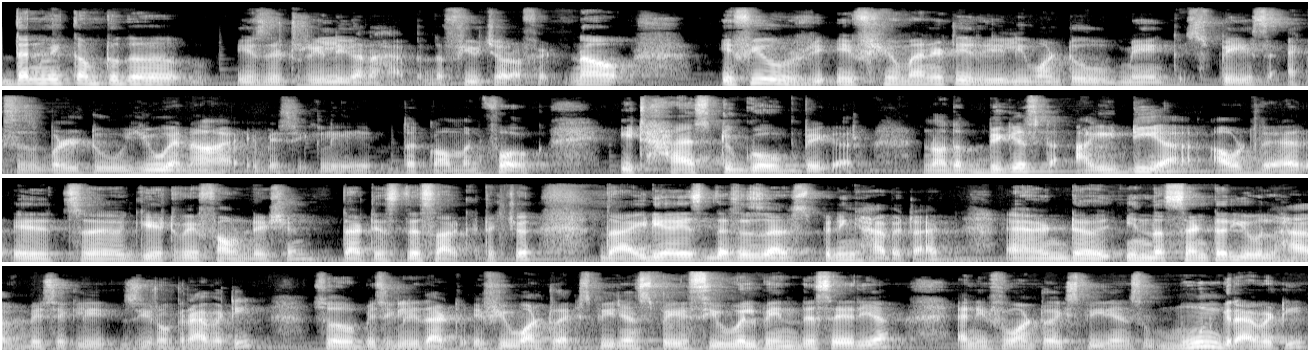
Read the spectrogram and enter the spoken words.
Then we come to the is it really gonna happen? The future of it. Now if you if humanity really want to make space accessible to you and i basically the common folk it has to go bigger. Now the biggest idea out there is a gateway foundation that is this architecture. The idea is this is a spinning habitat and uh, in the center you will have basically zero gravity. So basically that if you want to experience space you will be in this area and if you want to experience moon gravity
